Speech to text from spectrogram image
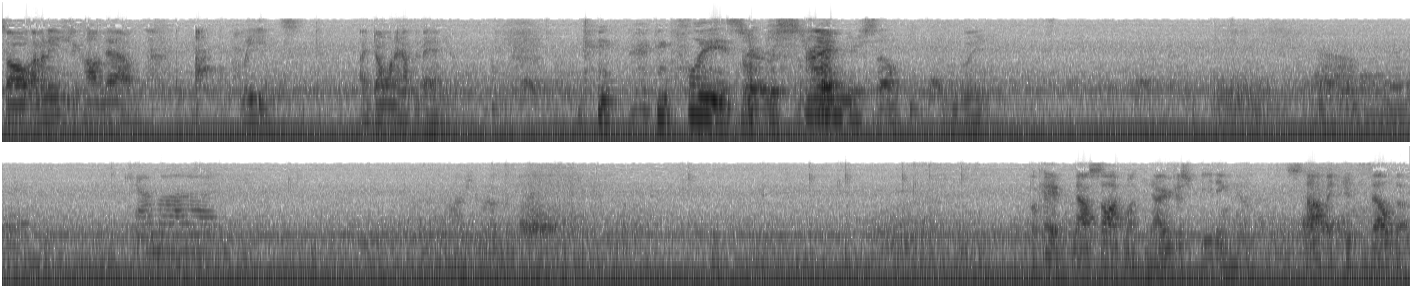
so I'm gonna need you to calm down, please. I don't want to have to ban you. Please, sir, restrain yourself. Please. Come on. I should rather. Okay, now Sock Monkey. Now you're just feeding him. Stop it. It's Zelda.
